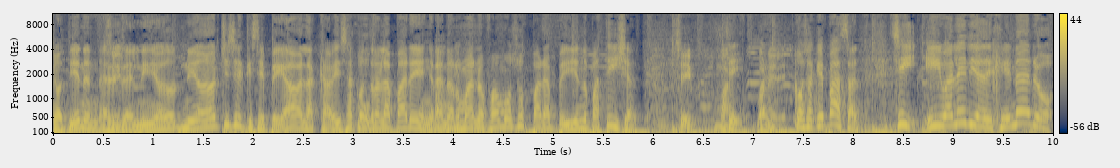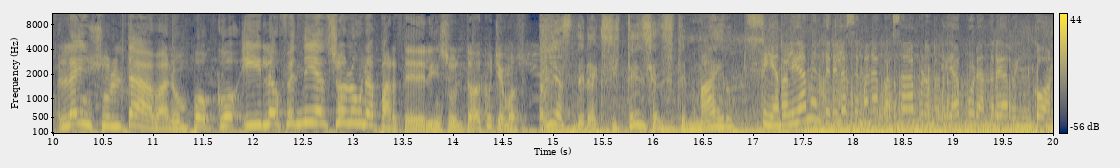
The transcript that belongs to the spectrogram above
¿Lo tienen? El, Sí. el niño, Nino Dolce es el que se pegaba la cabeza contra la pared en Gran Hermano Famosos para pidiendo pastillas. Sí, bueno, sí, bueno, ponele. cosas que pasan. Sí, y Valeria de Genaro la insultaban un poco y la ofendían solo una parte del insulto. Escuchemos. ¿Sabías de la existencia de este Mairo? Sí, en realidad me enteré la semana pasada, pero en realidad por Andrea Rincón.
